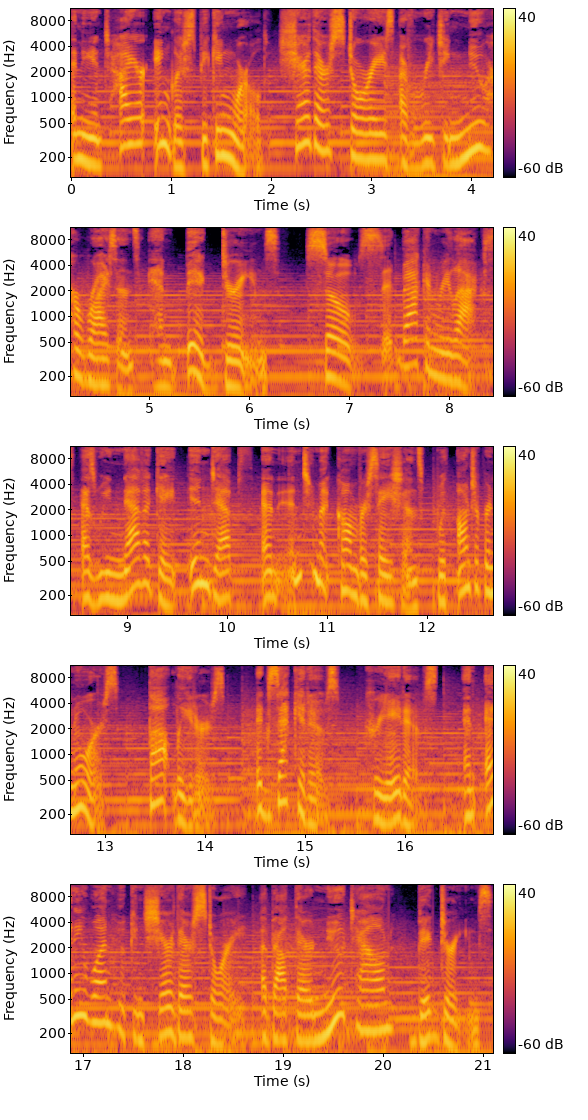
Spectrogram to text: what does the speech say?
and the entire English speaking world share their stories of reaching new horizons and big dreams. So sit back and relax as we navigate in depth and intimate conversations with entrepreneurs, thought leaders, executives, creatives, and anyone who can share their story about their new town big dreams.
